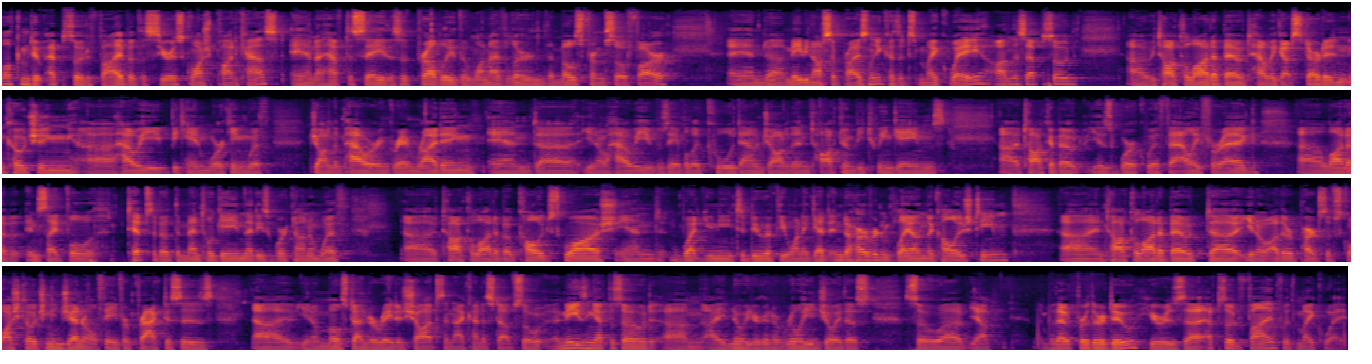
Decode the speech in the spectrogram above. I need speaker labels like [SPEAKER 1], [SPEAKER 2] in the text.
[SPEAKER 1] Welcome to episode five of the Serious Squash podcast. And I have to say, this is probably the one I've learned the most from so far. And uh, maybe not surprisingly, because it's Mike Way on this episode. Uh, we talk a lot about how he got started in coaching, uh, how he began working with Jonathan Power and Graham Ryding, and uh, you know how he was able to cool down Jonathan, talk to him between games, uh, talk about his work with Ali Farag, uh, a lot of insightful tips about the mental game that he's worked on him with. Uh, talk a lot about college squash and what you need to do if you want to get into Harvard and play on the college team. Uh, and talk a lot about uh, you know other parts of squash coaching in general, favorite practices, uh, you know most underrated shots and that kind of stuff. So amazing episode. Um, I know you're going to really enjoy this. So uh, yeah, without further ado, here is uh, episode five with Mike Way.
